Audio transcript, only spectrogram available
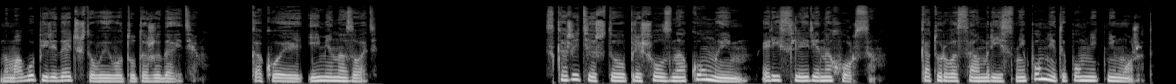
Но могу передать, что вы его тут ожидаете. Какое имя назвать?» «Скажите, что пришел знакомый Рис Лерина Хорса, которого сам Рис не помнит и помнить не может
